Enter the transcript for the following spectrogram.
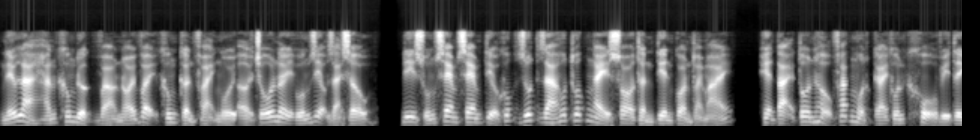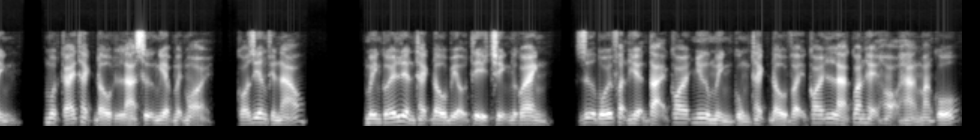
nếu là hắn không được vào nói vậy không cần phải ngồi ở chỗ này uống rượu giải sầu, đi xuống xem xem tiểu khúc rút ra hút thuốc ngày so thần tiên còn thoải mái, hiện tại tôn hậu phát một cái khốn khổ vì tình, một cái thạch đầu là sự nghiệp mệt mỏi, có riêng phiền não. Mình cưới liền thạch đầu biểu tỷ trịnh được anh, giữ bối phận hiện tại coi như mình cùng thạch đầu vậy coi là quan hệ họ hàng mang cố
